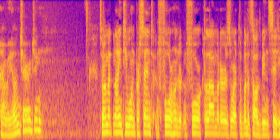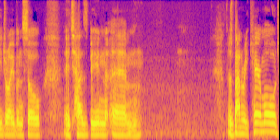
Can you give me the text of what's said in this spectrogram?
Are we on charging? So I'm at 91% and 404 kilometers worth of, but it's all been city driving, so it has been. Um, there's battery care mode,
